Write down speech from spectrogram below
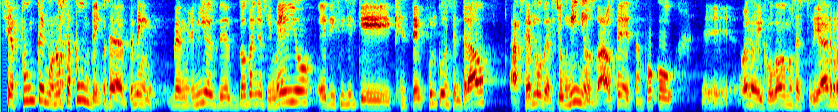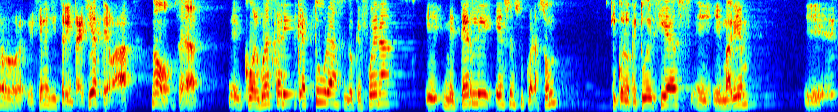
se apunten o no se apunten. O sea, también el mío es de dos años y medio, es difícil que, que esté full concentrado, hacerlo versión niños, ¿va? Ustedes tampoco, eh, bueno, dijo, vamos a estudiar Génesis 37, ¿va? No, o sea, eh, con algunas caricaturas, lo que fuera, eh, meterle eso en su corazón. Y con lo que tú decías, Mariam, que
